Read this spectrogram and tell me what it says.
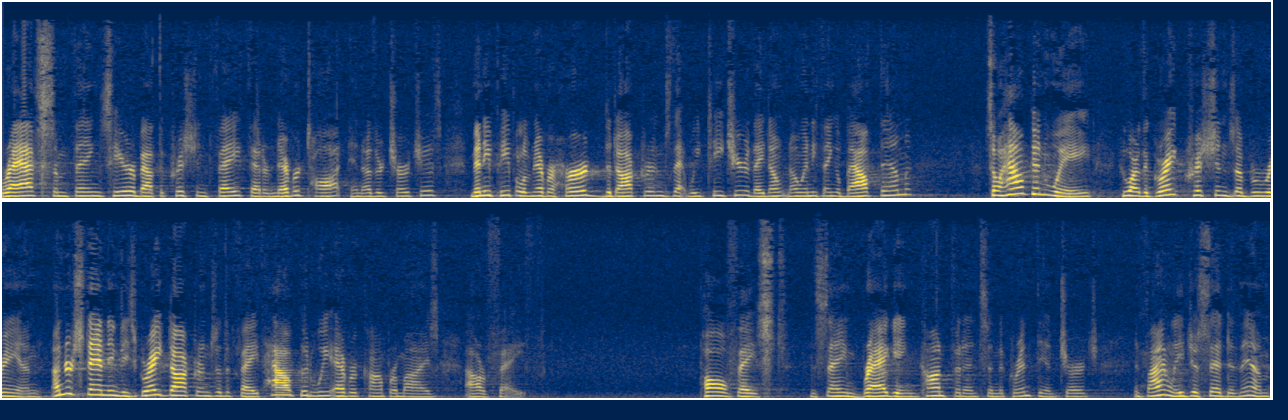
grasp some things here about the Christian faith that are never taught in other churches. Many people have never heard the doctrines that we teach here, they don't know anything about them. So, how can we, who are the great Christians of Berean, understanding these great doctrines of the faith, how could we ever compromise our faith? Paul faced the same bragging confidence in the Corinthian church And finally, he just said to them,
